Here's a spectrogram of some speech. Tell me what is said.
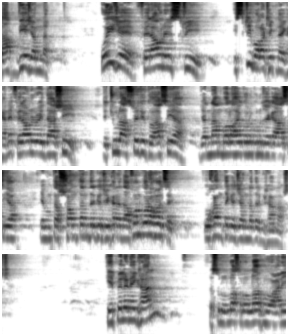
লাভ দিয়ে জান্নাত। ওই যে ফেরাউনের স্ত্রী স্ত্রী বলা ঠিক না এখানে, ফেরাউনের ওই দাসী, যে চুল আশ্রয় দিত, আসিয়া, যার নাম বলা হয় কোনো কোনো জায়গায় আসিয়া, এবং তার সন্তানদেরকে যেখানে দাফন করা হয়েছে ওখান থেকে জান্নাতের ঘ্রাণ আসছে। কে পেলেন এই ঘ্রাণ? রসুল্লাহ সাল আলী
